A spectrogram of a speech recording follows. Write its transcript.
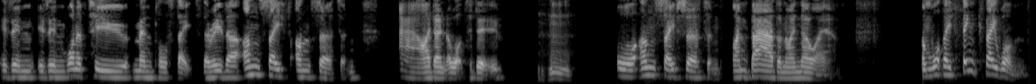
is in is in one of two mental states. They're either unsafe, uncertain, ah, I don't know what to do, mm-hmm. or unsafe, certain, I'm bad and I know I am. And what they think they want,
